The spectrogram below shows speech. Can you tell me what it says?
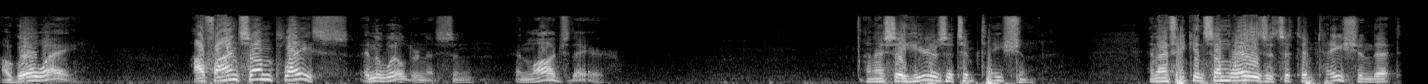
I'll go away. I'll find some place in the wilderness and, and lodge there. And I say, here's a temptation. And I think in some ways it's a temptation that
